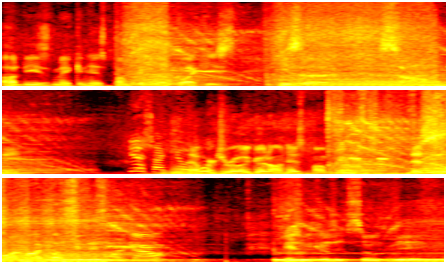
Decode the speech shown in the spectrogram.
Audie's making his pumpkin look like he's he's a zombie. Yes, I killed That worked really good on his pumpkin. This is why my pumpkin didn't work out. Is because it's so thick.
